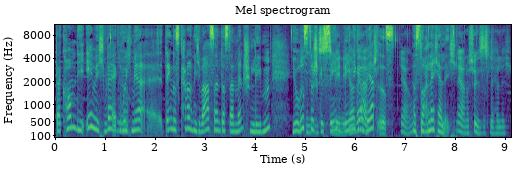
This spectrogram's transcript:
da kommen die ewig weg, ja. wo ich mir äh, denke, das kann doch nicht wahr sein, dass dein Menschenleben juristisch gesehen weniger, weniger wert. wert. ist. Ja. Das ist doch lächerlich. Ja, natürlich ist es lächerlich.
